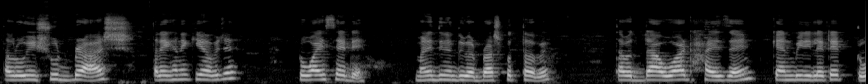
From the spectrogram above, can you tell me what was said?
তারপর উই শুড ব্রাশ তাহলে এখানে কী হবে যে টোয়াইস এ মানে দিনে দুইবার ব্রাশ করতে হবে। তারপর the word hygiene can be related to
